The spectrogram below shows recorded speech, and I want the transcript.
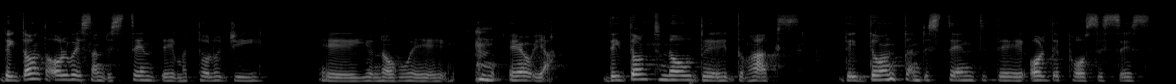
they don't always understand the hematology, uh, you know, uh, area. They don't know the drugs. They don't understand the, all the processes.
